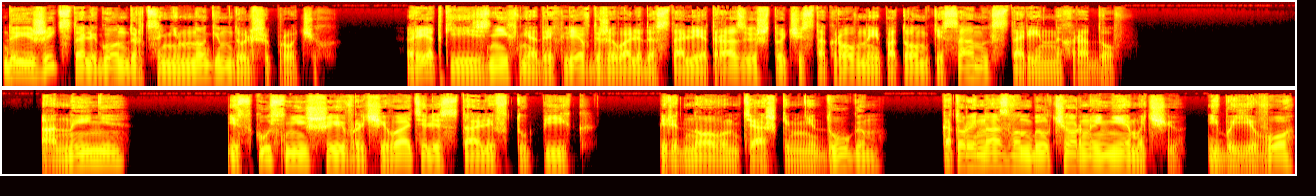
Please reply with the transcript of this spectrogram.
Да и жить стали гондорцы немногим дольше прочих. Редкие из них, не одрехлев, доживали до ста лет, разве что чистокровные потомки самых старинных родов. А ныне искуснейшие врачеватели стали в тупик перед новым тяжким недугом, который назван был черной немочью, ибо его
